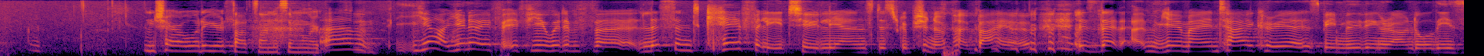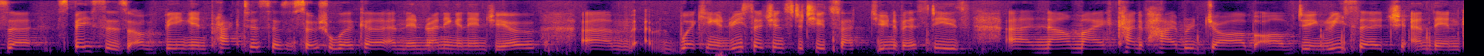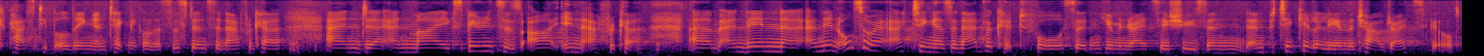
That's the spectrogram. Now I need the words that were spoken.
And Cheryl, what are your thoughts on a similar question? Um, yeah, you know, if, if you would have uh, listened carefully to Leanne's description of my bio, is that, um, you know, my entire career has been moving around all these uh, spaces of being in practice as a social worker and then running an NGO, um, working in research institutes at universities, and now my kind of hybrid job of doing research and then capacity building and technical assistance in Africa, and uh, and my experiences are in Africa, um, and then uh, and then also acting as an advocate for certain human rights issues, and and particularly in the child rights field.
